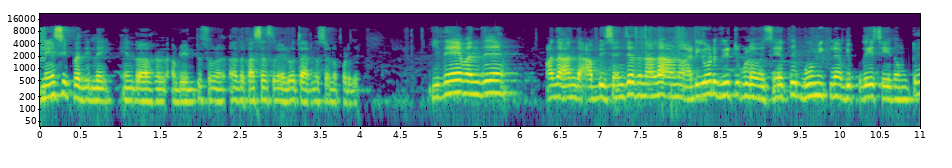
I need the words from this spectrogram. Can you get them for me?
நேசிப்பதில்லை என்றார்கள். அப்படின்ட்டு சொல்ல அந்த கசஸில் எழுபத்தாறில் சொல்லப்படுது. இதே வந்து அந்த அந்த அப்படி செஞ்சதுனால அவனை அடியோடு வீட்டுக்குள்ளே சேர்த்து பூமிக்குள்ளே அப்படி புதைய செய்தோம்ட்டு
